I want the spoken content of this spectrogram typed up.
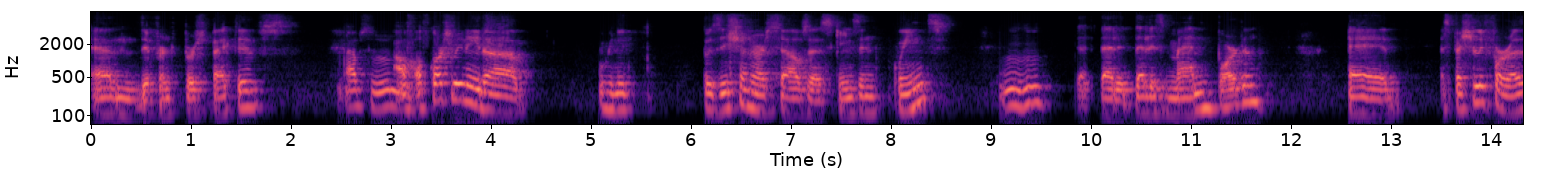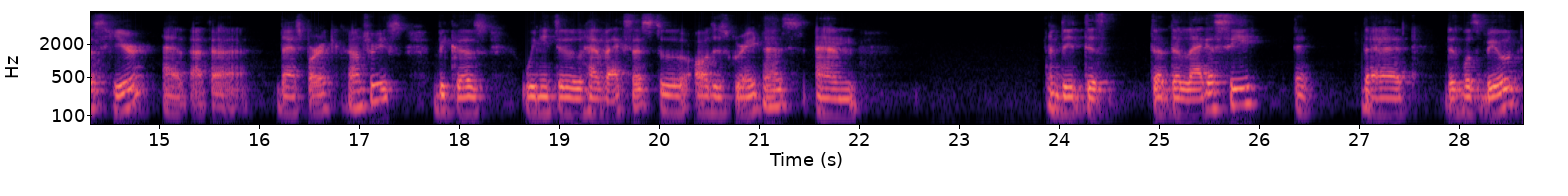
and different perspectives. Absolutely. Of, of course, we need uh we need position ourselves as kings and queens. Mm-hmm. That that is, that is man important, and especially for us here at, at the diasporic countries because we need to have access to all this greatness and the this the, the legacy that that that was built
